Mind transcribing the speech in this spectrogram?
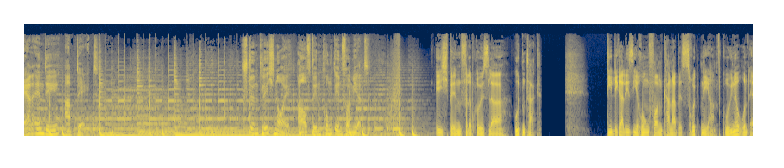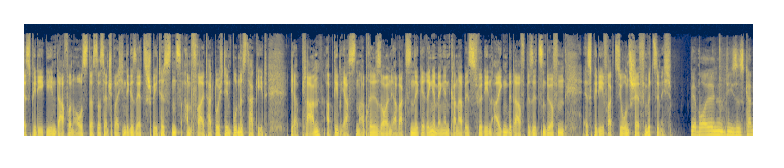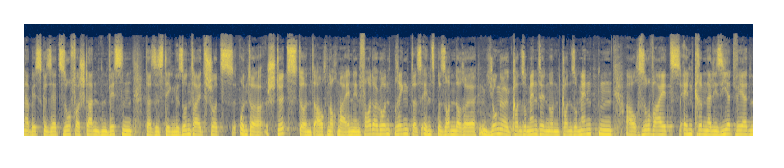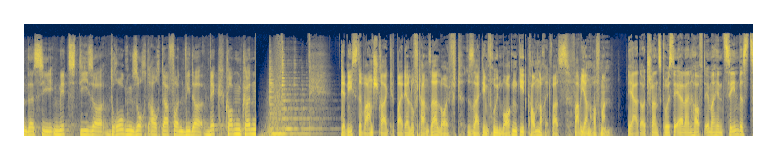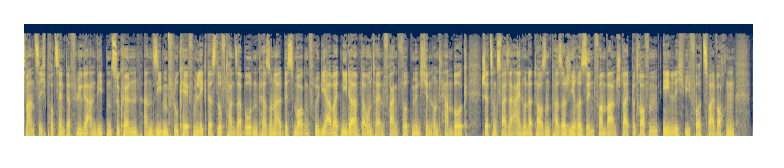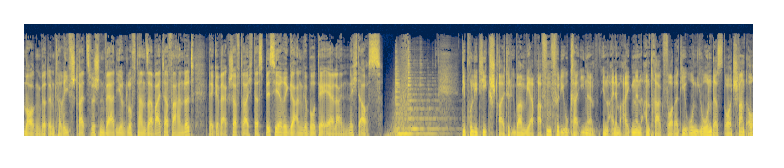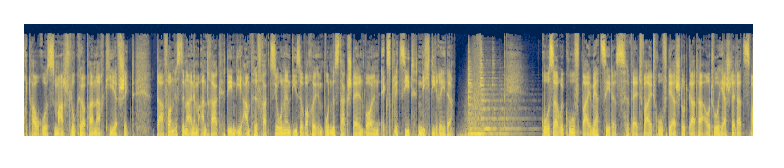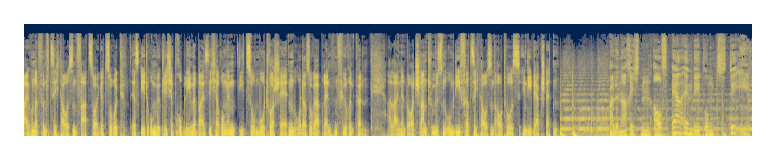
RND Update. Stündlich neu. Auf den Punkt informiert. Ich bin Philipp Rösler. Guten Tag. Die Legalisierung von Cannabis rückt näher. Grüne und SPD gehen davon aus, dass das entsprechende Gesetz spätestens am Freitag durch den Bundestag geht. Der Plan, ab dem 1. April sollen Erwachsene geringe Mengen Cannabis für den Eigenbedarf besitzen dürfen. SPD-Fraktionschef Mützenich. Wir wollen dieses Cannabis-Gesetz so verstanden wissen, dass es den Gesundheitsschutz unterstützt und auch nochmal in den Vordergrund bringt, dass insbesondere junge Konsumentinnen und Konsumenten auch so weit entkriminalisiert werden, dass sie mit dieser Drogensucht auch davon wieder wegkommen können. Der nächste Warnstreik bei der Lufthansa läuft. Seit dem frühen Morgen geht kaum noch etwas. Fabian Hoffmann. Ja, Deutschlands größte Airline hofft immerhin 10 bis 20 Prozent der Flüge anbieten zu können. An sieben Flughäfen legt das Lufthansa-Bodenpersonal bis morgen früh die Arbeit nieder, darunter in Frankfurt, München und Hamburg. Schätzungsweise 100.000 Passagiere sind vom Bahnstreik betroffen, ähnlich wie vor zwei Wochen. Morgen wird im Tarifstreit zwischen Verdi und Lufthansa weiter verhandelt. Der Gewerkschaft reicht das bisherige Angebot der Airline nicht aus. Die Politik streitet über mehr Waffen für die Ukraine. In einem eigenen Antrag fordert die Union, dass Deutschland auch Taurus Marschflugkörper nach Kiew schickt. Davon ist in einem Antrag, den die Ampelfraktionen diese Woche im Bundestag stellen wollen, explizit nicht die Rede. Großer Rückruf bei Mercedes. Weltweit ruft der Stuttgarter Autohersteller 250.000 Fahrzeuge zurück. Es geht um mögliche Probleme bei Sicherungen, die zu Motorschäden oder sogar Bränden führen können. Allein in Deutschland müssen um die 40.000 Autos in die Werkstätten. Alle Nachrichten auf rnd.de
